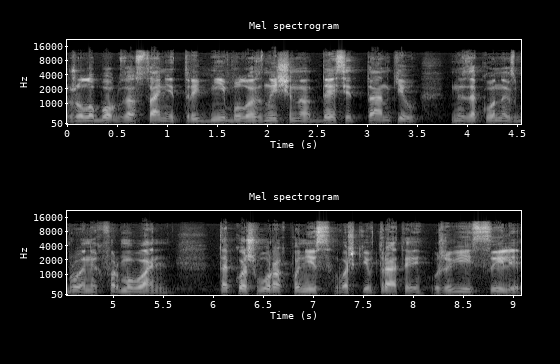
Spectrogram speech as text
Жолобок за останні три дні було знищено 10 танків незаконних збройних формувань. Також ворог поніс важкі втрати у живій силі.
